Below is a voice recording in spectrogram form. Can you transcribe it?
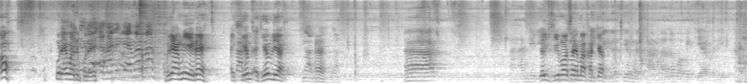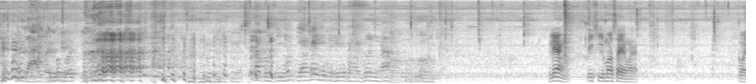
เอ้าผู้ใดวันนี้ผู้ใดอาหารแก่มามามาเลี้ยงมีอีกเด้ไอ้เข็มไอ้เข็มเลี้ยงงานอ่าครับอาหารดีเดี๋ยวขี่มอเตอร์ไซค์มาขัดจังเตรียมไว้ขังแล้วแล้วพอไปเกี่ยวไปดิมันหลายกินบ่เบิดกินถ้าคนที่คนแก่แค่นี้ก็สิได้ไปให้เพิ่นนะเลี้ยงได้ขี่มอเตอร์ไซค์ออกมาน่ะก่อย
